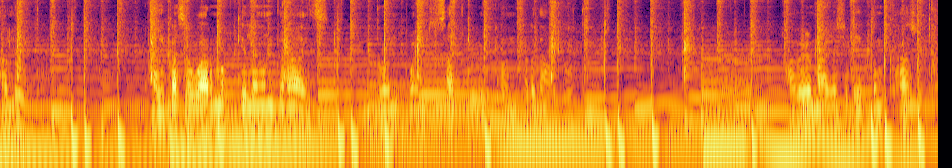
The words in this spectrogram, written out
आलो होतो. हलकासा वॉर्मअप केल्यानंतर आज दोन पॉईंट सात किलोमीटर अंतर धावलं होतं. हा वेळ माझ्यासाठी एकदम खास होता.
